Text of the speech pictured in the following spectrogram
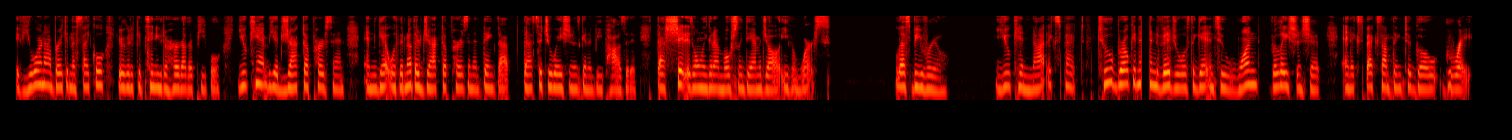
If you are not breaking the cycle, you're going to continue to hurt other people. You can't be a jacked up person and get with another jacked up person and think that that situation is going to be positive. That shit is only going to emotionally damage y'all even worse. Let's be real. You cannot expect two broken individuals to get into one relationship and expect something to go great.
